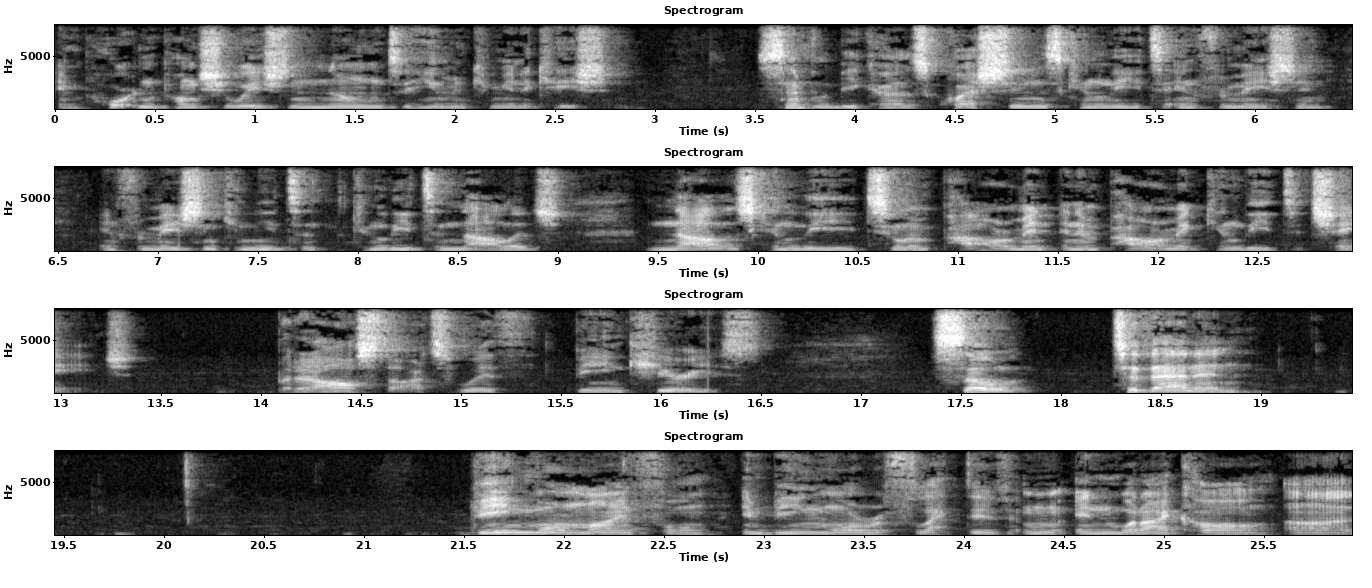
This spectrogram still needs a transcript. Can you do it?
important punctuation known to human communication, simply because questions can lead to information, information can lead to can lead to knowledge, knowledge can lead to empowerment, and empowerment can lead to change. But it all starts with being curious. So, to that end, being more mindful and being more reflective in, in what I call, uh,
